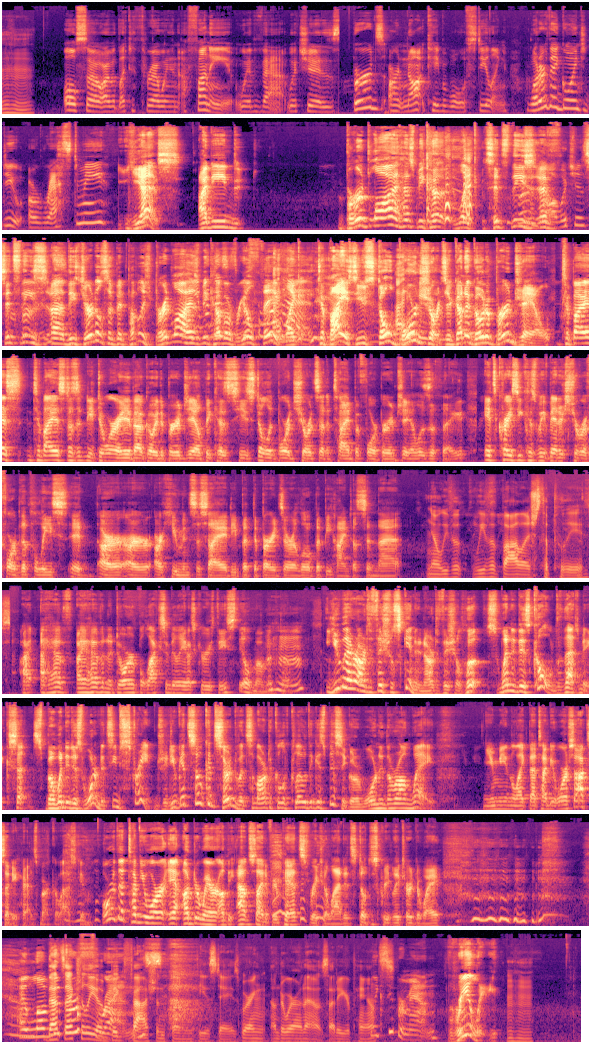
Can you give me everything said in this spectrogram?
Mm-hmm. Also, I would like to throw in a funny with that, which is birds are not capable of stealing. What are they going to do? Arrest me? yes. I mean, bird law has become like since these law, have- since these uh, these journals have been published bird law has Yeah, become a real thing. Like tobias you stole I board shorts. you're gonna go to bird jail. Tobias tobias doesn't need to worry about going to bird jail because he's stolen board shorts at a time before bird jail is a thing. It's crazy because we've managed to reform the police in our, our our human society but the birds are a little bit behind us in that. No, we've we've abolished the police. I, I have I have an adorable Laximilias Steele moment though. You wear artificial skin and artificial hooves. When it is cold, that makes sense. But when it is warm, it seems strange, and you get so concerned when some article of clothing is missing or worn in the wrong way. You mean like that time you wore socks on your hands, Marco asked him. or that time you wore uh, underwear on the outside of your pants, Rachel added, still discreetly turned away. I love That's that they're actually a big fashion thing these days, wearing underwear on the outside of your pants. Like Superman. Really?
